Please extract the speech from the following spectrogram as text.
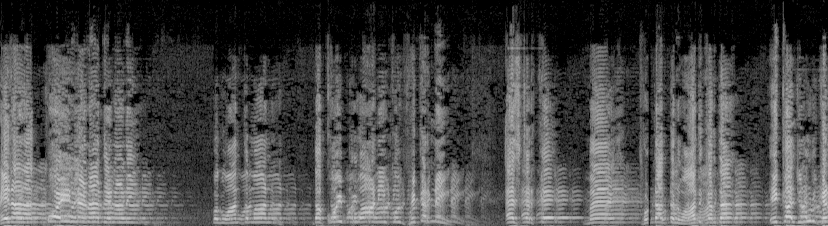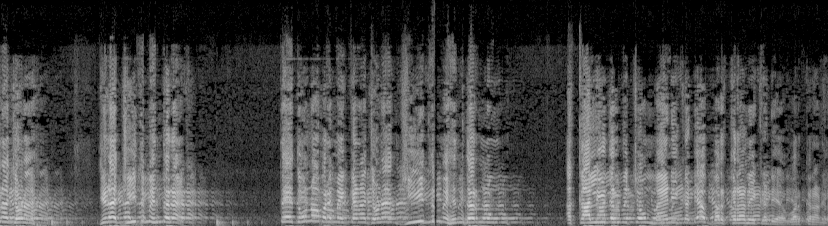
ਇਹਨਾਂ ਦਾ ਕੋਈ ਲੈਣਾ ਦੇਣਾ ਨਹੀਂ। ਭਗਵੰਤ ਮਾਨ ਦਾ ਕੋਈ ਪਰਵਾਹ ਨਹੀਂ, ਕੋਈ ਫਿਕਰ ਨਹੀਂ। ਇਸ ਕਰਕੇ ਮੈਂ ਤੁਹਾਡਾ ਧੰਨਵਾਦ ਕਰਦਾ। ਇੱਕ ਗੱਲ ਜ਼ਰੂਰ ਕਹਿਣਾ ਚਾਹਣਾ ਜਿਹੜਾ ਜੀਤ ਮਹਿੰਦਰ ਹੈ, ਤੇ ਦੋਨਾਂ ਬਾਰੇ ਮੈਂ ਕਹਿਣਾ ਚਾਹਣਾ ਜੀਤ ਮਹਿੰਦਰ ਨੂੰ ਅਕਾਲੀ ਦਲ ਵਿੱਚੋਂ ਮੈਂ ਨਹੀਂ ਕੱਢਿਆ, ਵਰਕਰਾਂ ਨੇ ਕੱਢਿਆ, ਵਰਕਰਾਂ ਨੇ।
